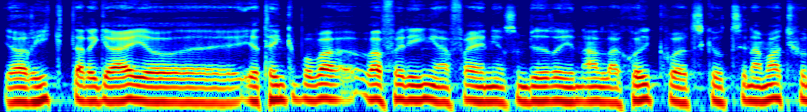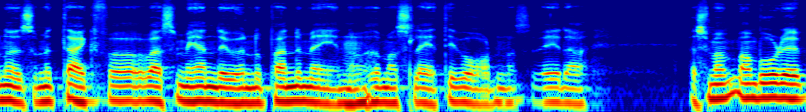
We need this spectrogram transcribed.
göra riktade grejer. Eh, jag tänker på var, varför är det inga föreningar som bjuder in alla sjuksköterskor till sina matcher nu som ett tack för vad som hände under pandemin mm. och hur man slet i vården och så vidare. Alltså man, man, borde,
